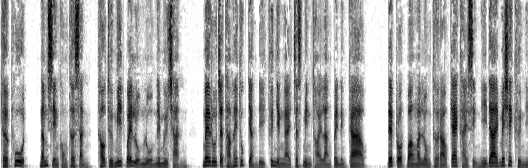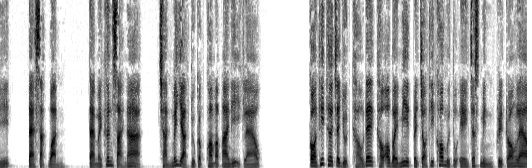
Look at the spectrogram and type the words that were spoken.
เธอพูด น้ำเสียงของเธอสั่น เขาถือมีดไว้หลวมๆในมือฉัน ไม่รู้จะทำให้ทุกอย่างดีขึ้นยังไงจัสมินถอยหลังไปหนึ่งก้าวได้โปรดวางมันลงเธอเราแก้ไขสิ่งนี้ได้ไม่ใช่คืนนี้ แต่สักวัน แต่ไมเคิลสายหน้า ฉันไม่อยากอยู่กับความอับอายนี้อีกแล้ว ก่อนที่เธอจะหยุดเขาได้เขาเอาใบมีดไปเจ่อที่ข้อมือตัวเองจัสมินกรีดร้องแล้ว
